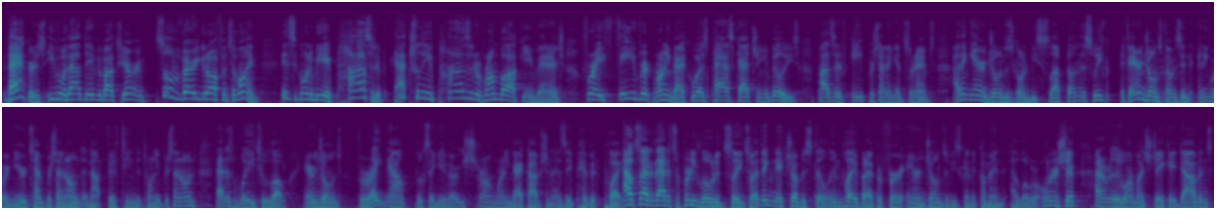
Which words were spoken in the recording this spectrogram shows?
the Packers, even without David Bakhtiari, still have a very good offensive line. It's going to be a positive, actually a positive run blocking advantage for a favorite running back who has pass catching abilities. Positive 8% against the Rams. I think Aaron Jones is going to be slept on this week. If Aaron Jones comes in anywhere near 10% owned and not 15 to 20% owned, that is way too low. Aaron Jones, for right now, looks like a very strong running back option as a pivot play. Outside of that, it's a pretty loaded slate, so I think Nick Chubb is still in play, but I prefer Aaron Jones if he's going to come in at lower ownership. I don't really want much J.K. Dobbins.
